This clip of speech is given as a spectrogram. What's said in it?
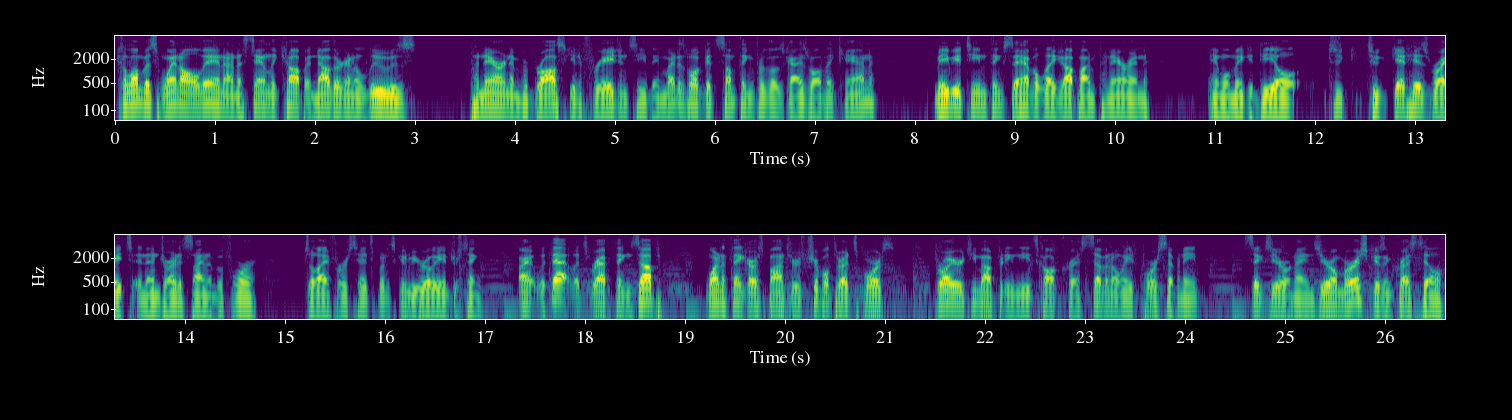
Columbus went all in on a Stanley Cup, and now they're going to lose Panarin and Bobrovsky to free agency. They might as well get something for those guys while they can. Maybe a team thinks they have a leg up on Panarin and will make a deal to to get his rights and then try to sign him before July 1st hits. But it's going to be really interesting. All right, with that, let's wrap things up. Want to thank our sponsors, Triple Threat Sports. For all your team outfitting needs, call Chris 708 478 6090. Merichka's in Crest Hill,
